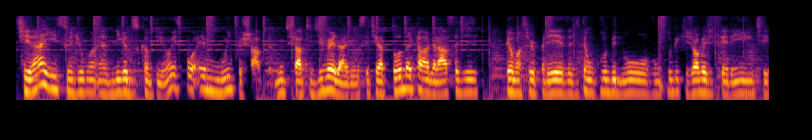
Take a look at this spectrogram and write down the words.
tirar isso de uma é, Liga dos Campeões, pô, é muito chato. É muito chato de verdade. Você tirar toda aquela graça de de ter uma surpresa, de ter um clube novo, um clube que joga diferente,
